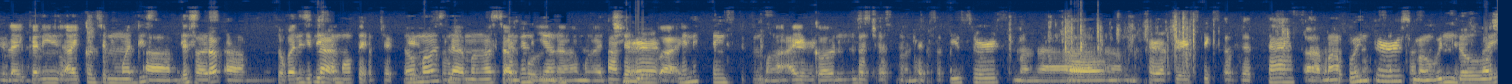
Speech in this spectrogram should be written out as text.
Like, kaning icons sa mga dis- um, desktop. um, So, kanin sila. a multi-objective. So, mga sila mga sample na mga uh, there are GUI. many things to Mga consider, icons, such as the types of users, mga um, um, characteristics of the task, uh, mga pointers, mga windows,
